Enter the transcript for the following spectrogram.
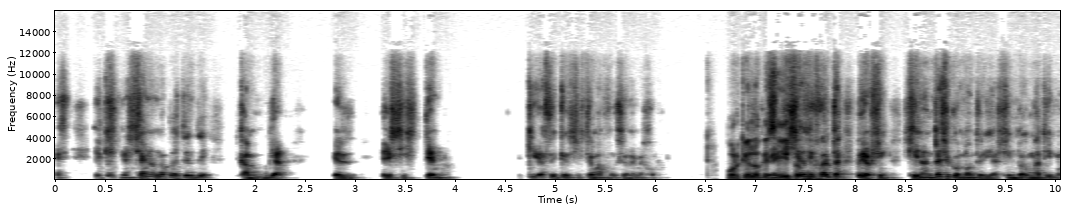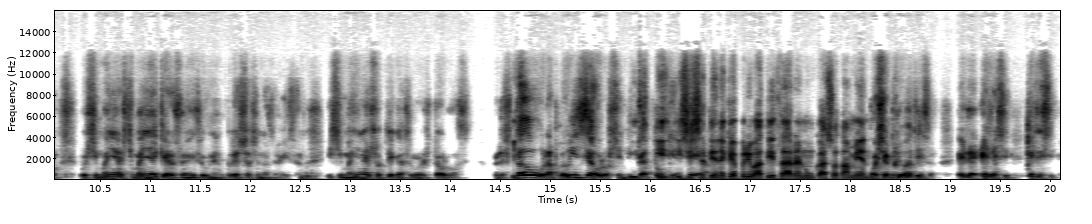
El keynesiano no pretende cambiar el, el sistema, quiere hacer que el sistema funcione mejor. Porque lo que se y hizo... hace falta, pero sin, sin andarse con tonterías, sin dogmatismo. Pues si mañana, si mañana hay que nacionalizar una empresa, se nacionaliza. Y si mañana eso tiene que hacer el Estado, lo hace. El Estado, o la provincia, o los sindicatos. Y, si se tiene que privatizar en un caso también. Pues se privatiza. Es, decir, es, decir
